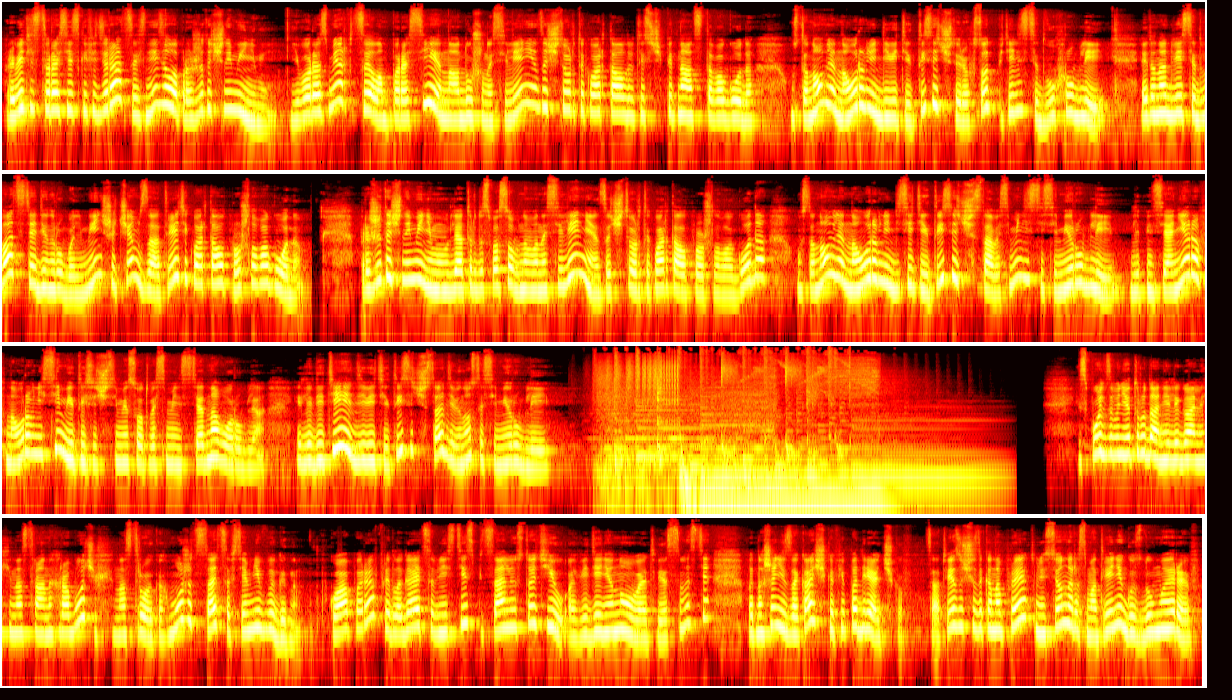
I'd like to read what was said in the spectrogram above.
Правительство Российской Федерации снизило прожиточный минимум. Его размер в целом по России на душу населения за четвертый квартал 2015 года установлен на уровне 9452 рублей. Это на 221 рубль меньше, чем за третий квартал прошлого года. Прожиточный минимум для трудоспособного населения за четвертый квартал прошлого года установлен на уровне 10 187 рублей, для пенсионеров на уровне 7 781 рубля и для детей 9 197 рублей. Использование труда нелегальных иностранных рабочих на стройках может стать совсем невыгодным. В КОАП РФ предлагается внести специальную статью о введении новой ответственности в отношении заказчиков и подрядчиков. Соответствующий законопроект внесен на рассмотрение Госдумы РФ.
